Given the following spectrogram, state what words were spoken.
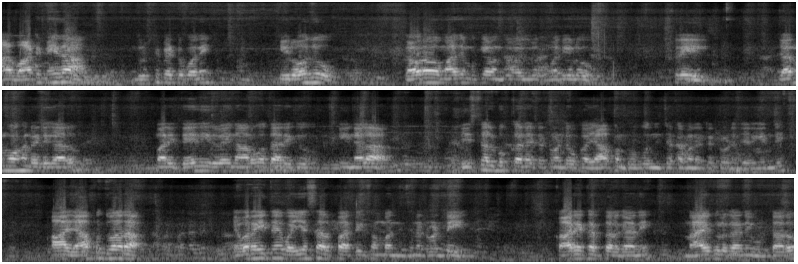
ఆ వాటి మీద దృష్టి పెట్టుకొని ఈరోజు గౌరవ మాజీ ముఖ్యమంత్రి వర్యులు- శ్రీ జగన్మోహన్ రెడ్డి గారు. మరి తేదీ ఇరవై నాలుగో తారీఖు ఈ నెల డిజిటల్ బుక్ అనేటటువంటి ఒక యాప్ను రూపొందించడం అనేటటువంటి జరిగింది. ఆ యాప్ ద్వారా ఎవరైతే వైఎస్ఆర్ పార్టీకి సంబంధించినటువంటి కార్యకర్తలు కానీ నాయకులు కానీ ఉంటారో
